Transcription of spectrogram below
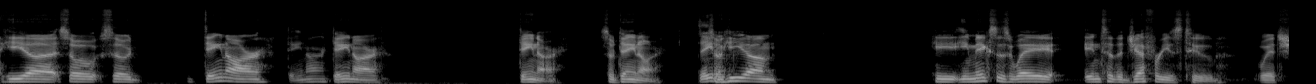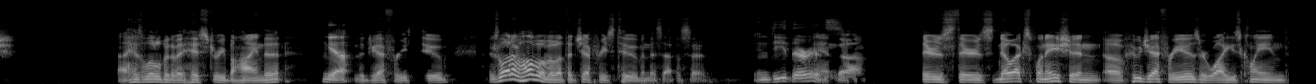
He uh so so Danar Danar Danar Danar. So Danar. Dana. So he um he he makes his way into the Jefferies tube, which uh, has a little bit of a history behind it. yeah, The Jefferies tube. There's a lot of hubbub about the Jefferies tube in this episode, indeed there is. and uh, there's there's no explanation of who Jeffrey is or why he's claimed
